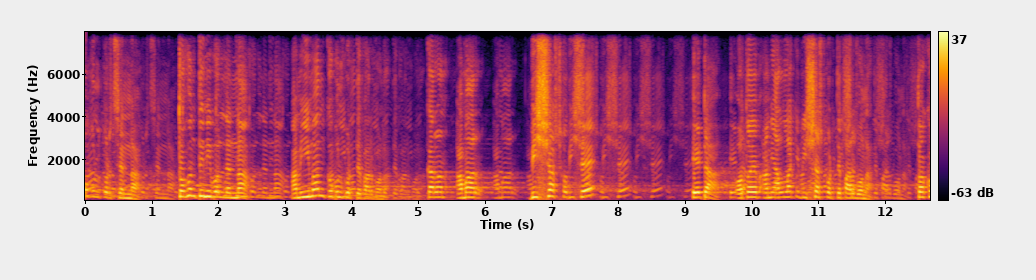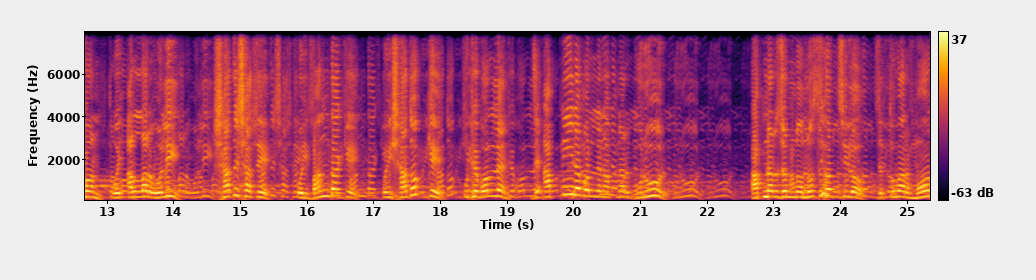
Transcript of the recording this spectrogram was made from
কবুল করছেন না? তখন তিনি বললেন, না, আমি ইমান কবুল করতে পারব না। কারণ আমার আমার বিশ্বাস হচ্ছে এটা, অতএব আমি আল্লাহকে বিশ্বাস করতে পারব না। তখন ওই আল্লাহর ওলি সাথে সাথে ওই বান্দাকে, ওই সাধককে উঠে বললেন যে, আপনিই না বললেন আপনার গুরুর আপনার জন্য নসিহত ছিল যে তোমার মন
